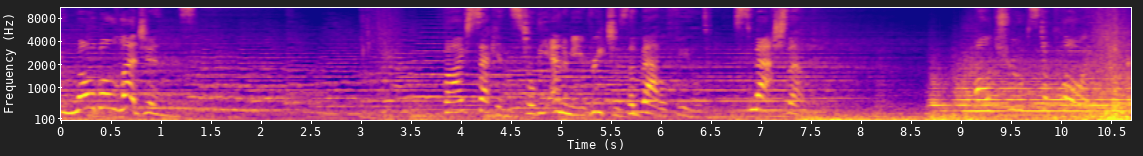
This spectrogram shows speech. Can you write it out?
to Mobile Legends! Five seconds till the enemy reaches the battlefield. Smash them! All troops deployed!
